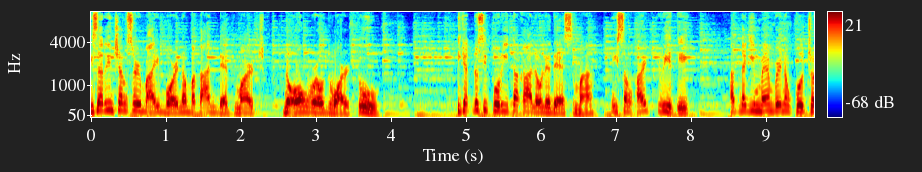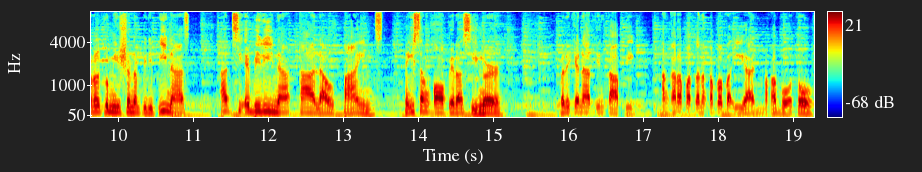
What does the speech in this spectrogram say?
Isa rin siyang survivor ng Bataan Death March noong World War II. Ikatlo si Purita Calao Ledesma na isang art critic at naging member ng Cultural Commission ng Pilipinas at si Evelina Calao Pines na isang opera singer. Balikan natin topic, ang karapatan ng kababaihan makaboto.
